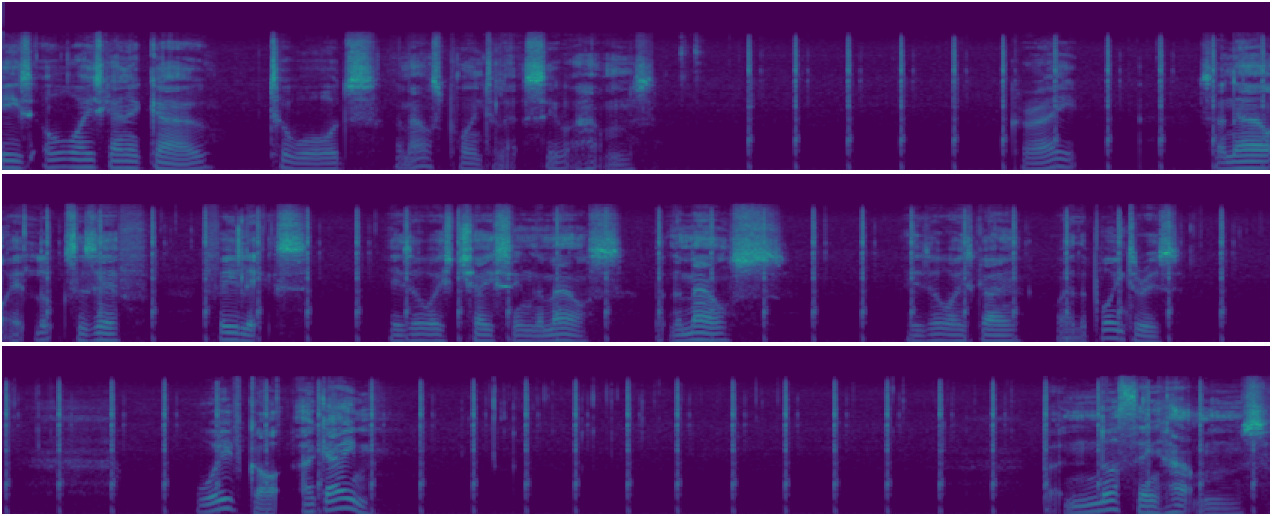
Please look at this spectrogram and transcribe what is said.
he's always going to go towards the mouse pointer. Let's see what happens. Great. So now it looks as if Felix is always chasing the mouse, but the mouse is always going where the pointer is. We've got a game. But nothing happens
